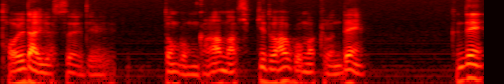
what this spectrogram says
덜 달렸어야 됐던 건가 막 싶기도 하고 막 그런데 근데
